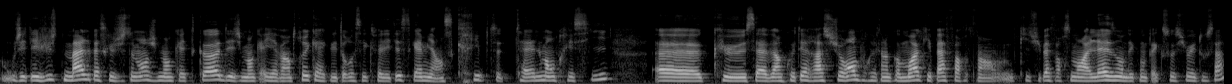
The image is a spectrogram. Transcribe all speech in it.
où j'étais juste mal parce que justement je manquais de code et il y avait un truc avec l'hétérosexualité, c'est quand même il y a un script tellement précis. Euh, que ça avait un côté rassurant pour quelqu'un comme moi qui est pas qui suis pas forcément à l'aise dans des contextes sociaux et tout ça.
